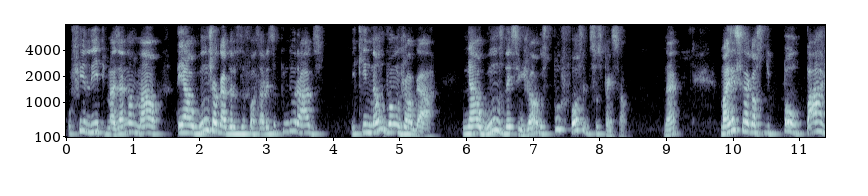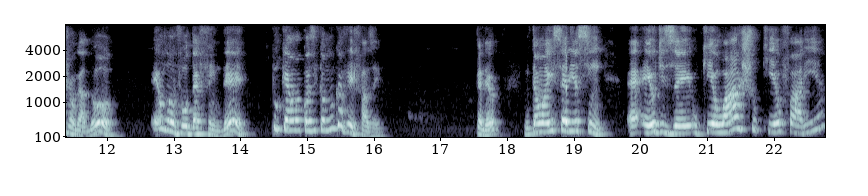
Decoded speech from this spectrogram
o Felipe, mas é normal. Tem alguns jogadores do Fortaleza pendurados e que não vão jogar em alguns desses jogos por força de suspensão, né? Mas esse negócio de poupar jogador, eu não vou defender porque é uma coisa que eu nunca vi ele fazer. Entendeu? Então aí seria assim, é, eu dizer o que eu acho que eu faria,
